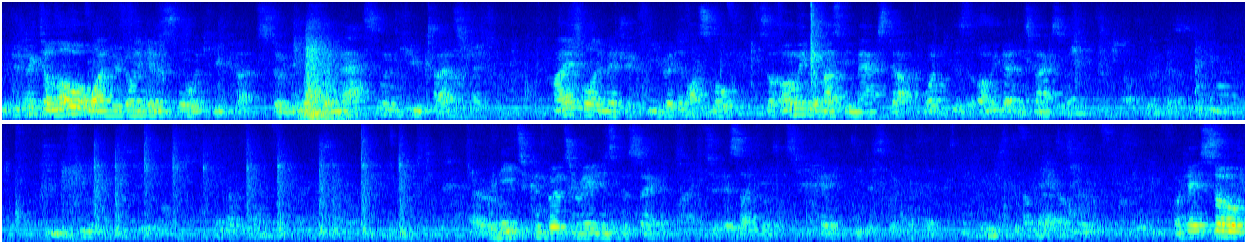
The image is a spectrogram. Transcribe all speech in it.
If you picked a lower one, you're going to get a smaller Q cut. So you want the maximum Q cut, highest volumetric feed rate possible, so omega must be maxed out. What is omega at its maximum? We need to convert to radians per second to SI units, okay? Okay, so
